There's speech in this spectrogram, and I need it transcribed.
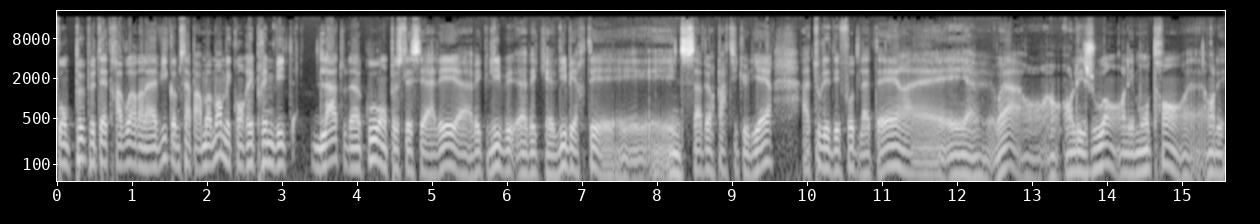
qu'on peut peut-être avoir dans la vie comme ça par moment, mais qu'on réprime vite. Là, tout d'un coup, on peut se laisser aller avec avec liberté et, une saveur particulière à tous les défauts de la terre et, euh, voilà en, en, les jouant, en les montrant, euh, en les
